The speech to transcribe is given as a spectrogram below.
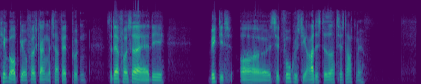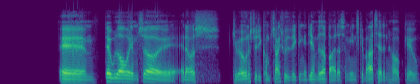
kæmpe opgave første gang, man tager fat på den. Så derfor så er det vigtigt at sætte fokus de rette steder til at starte med. Øh, derudover jamen, så øh, er der også, kan vi understøtte i kompetenceudvikling af de her medarbejdere, som egentlig skal varetage den her opgave.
